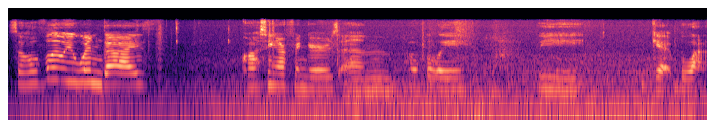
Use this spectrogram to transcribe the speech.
So hopefully we win, guys. Crossing our fingers, and hopefully we get black.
